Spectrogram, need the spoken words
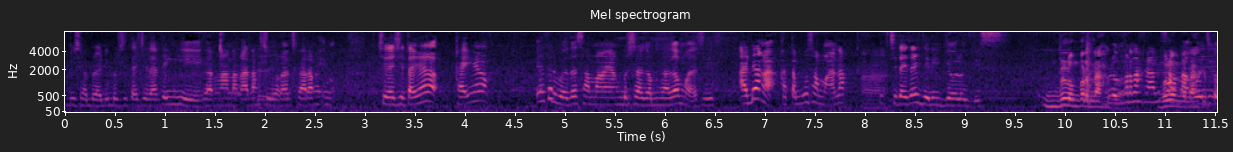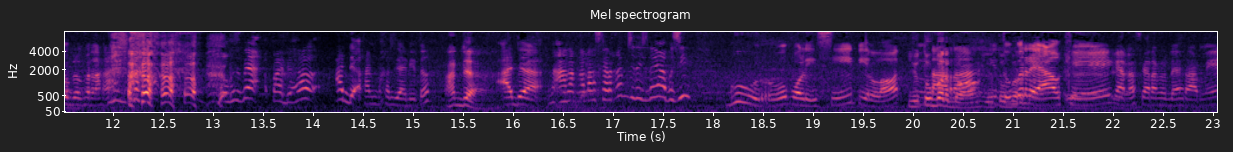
bisa berani bercita-cita tinggi. Karena anak-anak Oke. juga kan sekarang cita-citanya kayaknya ya terbatas sama yang berseragam-seragam nggak sih? Ada nggak ketemu sama anak Ah. cita-citanya jadi geologis? Belum pernah belum gua. pernah kan? belum sama pernah gue juga belum pernah kan. Maksudnya padahal ada kan pekerjaan itu? ada Ada. Nah anak-anak sekarang kan cita-citanya apa sih? Guru, polisi, pilot, YouTuber tentara. dong, youtuber, YouTuber ya, oke. Iya, iya. Karena sekarang udah rame.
